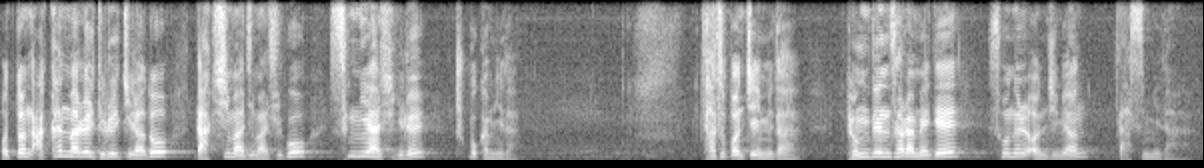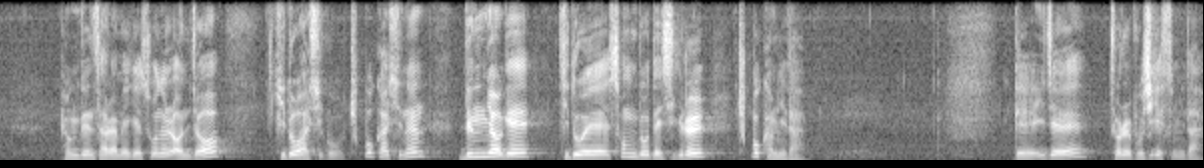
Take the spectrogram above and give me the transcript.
어떤 악한 말을 들을지라도 낙심하지 마시고 승리하시기를 축복합니다. 다섯 번째입니다. 병든 사람에게 손을 얹으면 낫습니다. 병든 사람에게 손을 얹어 기도하시고 축복하시는 능력의 기도의 성도 되시기를 축복합니다. 네, 이제 저를 보시겠습니다.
